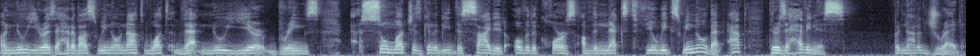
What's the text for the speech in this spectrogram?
A new year is ahead of us. We know not what that new year brings. So much is going to be decided over the course of the next few weeks. We know that apt there is a heaviness, but not a dread.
